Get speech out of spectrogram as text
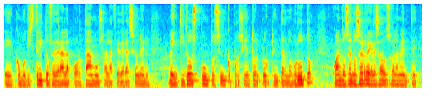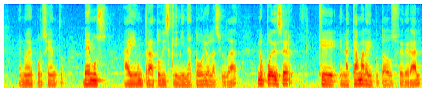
eh, como Distrito Federal aportamos a la Federación el 22.5% del Producto Interno Bruto, cuando se nos ha regresado solamente el 9%, vemos ahí un trato discriminatorio a la ciudad, no puede ser que en la Cámara de Diputados Federal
